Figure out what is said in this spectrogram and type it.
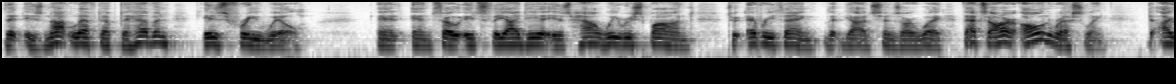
that is not left up to heaven is free will. And and so it's the idea is how we respond to everything that God sends our way. That's our own wrestling. I,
